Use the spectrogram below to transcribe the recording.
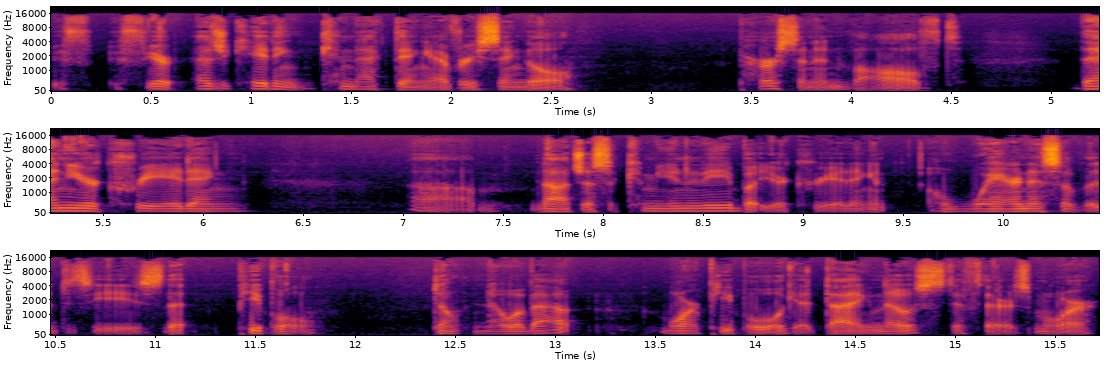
if if you're educating, connecting every single person involved, then you're creating. Um, not just a community, but you're creating an awareness of the disease that people don't know about more people will get diagnosed if there's more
